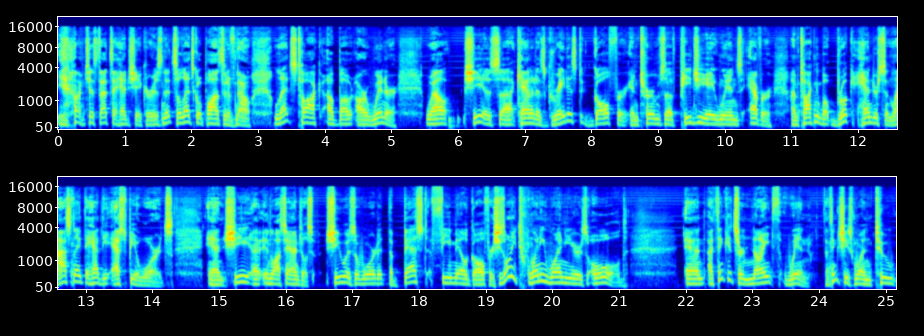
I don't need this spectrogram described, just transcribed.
You know, I'm just, that's a head shaker, isn't it? So let's go positive now. Let's talk about our winner. Well, she is uh, Canada's greatest golfer in terms of PGA wins ever. I'm talking about Brooke Henderson. Last night they had the ESPY Awards, and she, uh, in Los Angeles, she was awarded the best female golfer. She's only 21 years old. And I think it's her ninth win. I think she's won two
